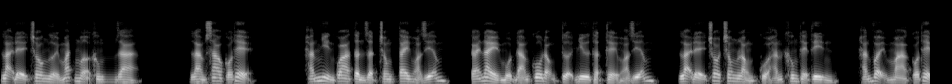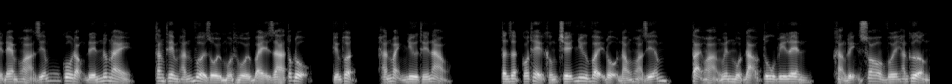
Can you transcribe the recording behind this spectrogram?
lại để cho người mắt mở không ra. Làm sao có thể? Hắn nhìn qua tần giật trong tay hỏa diễm, cái này một đám cô động tựa như thật thể hỏa diễm, lại để cho trong lòng của hắn không thể tin, hắn vậy mà có thể đem hỏa diễm cô động đến nước này tăng thêm hắn vừa rồi một hồi bày ra tốc độ, kiếm thuật, hắn mạnh như thế nào? Tần giật có thể khống chế như vậy độ nóng hỏa diễm, tại hỏa nguyên một đạo tu vi lên, khẳng định so với hắn cường.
